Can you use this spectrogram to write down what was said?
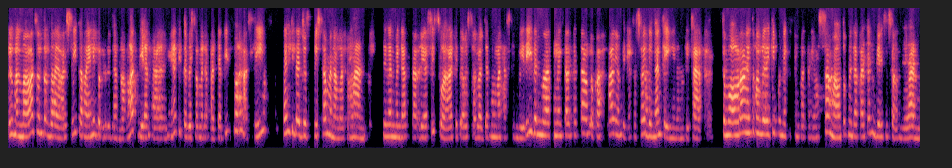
dengan malas untuk berrelasi karena ini berbeda banget di antaranya kita bisa mendapatkan informasi dan kita juga bisa menambah teman. Dengan mendaftar beasiswa, kita bisa belajar mengatasi diri dan melatih mental kita untuk hal yang tidak sesuai dengan keinginan kita. Semua orang itu memiliki punya kesempatan yang sama untuk mendapatkan beasiswa unggulan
